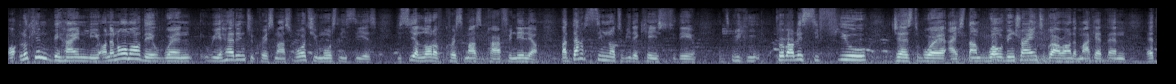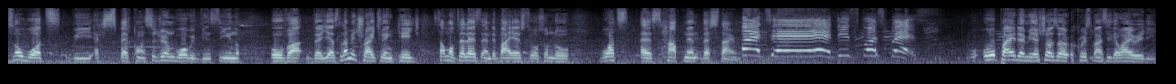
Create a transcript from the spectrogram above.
Uh, looking behind me, on a normal day when we're heading to Christmas, what you mostly see is you see a lot of Christmas paraphernalia. But that seemed not to be the case today. We could probably see few just where I stand. Well, we've been trying to go around the market, and it's not what we expect considering what we've been seeing over the years. Let me try to engage some of the sellers and the buyers to also know what is happening this time. Disco Who buy them? You're sure Christmas is the why ready?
